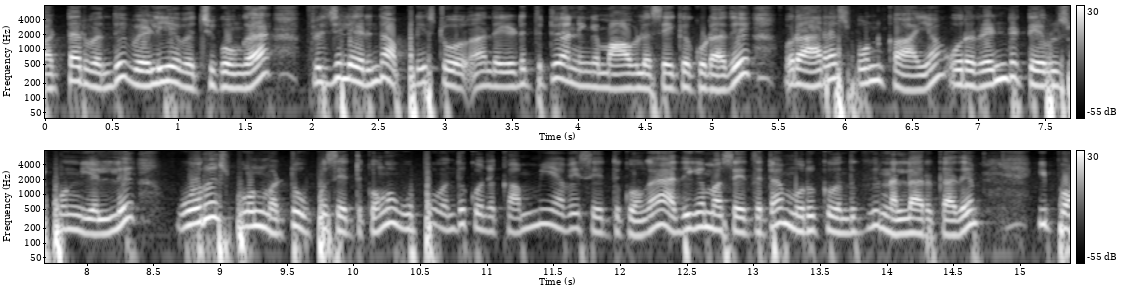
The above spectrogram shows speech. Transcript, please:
பட்டர் வந்து வெளியே வச்சுக்கோங்க. ஃப்ரிட்ஜில் இருந்து அப்படியே ஸ்டோ அந்த எடுத்துகிட்டு நீங்கள் மாவில் சேர்க்கக்கூடாது. ஒரு அரை ஸ்பூன் காயம் ஒரு ரெண்டு டேபிள் ஸ்பூன் எள்ளு ஒரு ஸ்பூன் மட்டும் உப்பு சேர்த்துக்கோங்க. உப்பு வந்து கொஞ்சம் கம்மியாகவே சேர்த்துக்கோங்க. அதிகமாக சேர்த்துட்டா முறுக்கு வந்து நல்லா இருக்காது. இப்போ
